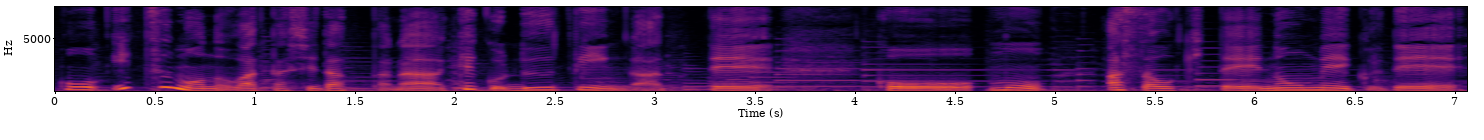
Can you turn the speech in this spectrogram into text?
こういつもの私だったら結構ルーティンがあってこうもう朝起きてノーメイクで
